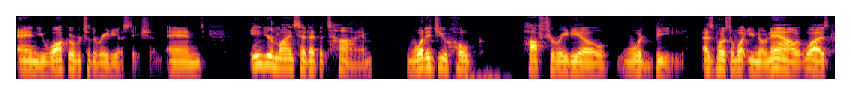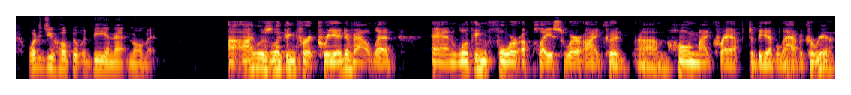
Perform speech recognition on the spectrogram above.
and you walk over to the radio station. And in your mindset at the time, what did you hope Hofstra Radio would be, as opposed to what you know now. It was. What did you hope it would be in that moment? I was looking for a creative outlet and looking for a place where I could um, hone my craft to be able to have a career.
